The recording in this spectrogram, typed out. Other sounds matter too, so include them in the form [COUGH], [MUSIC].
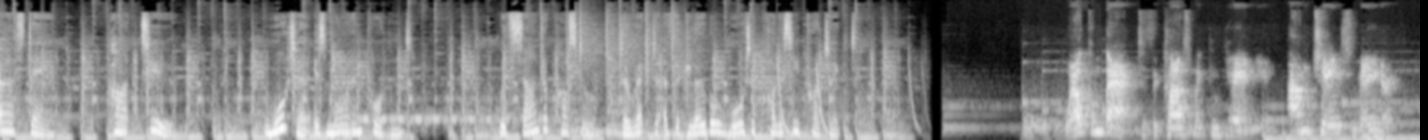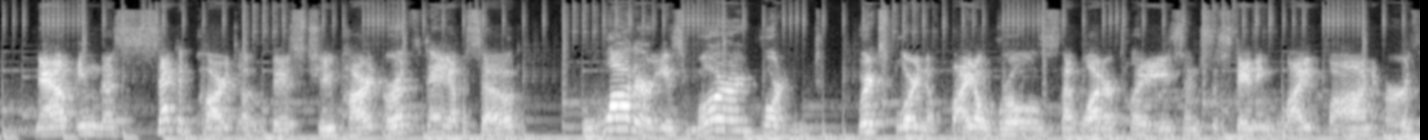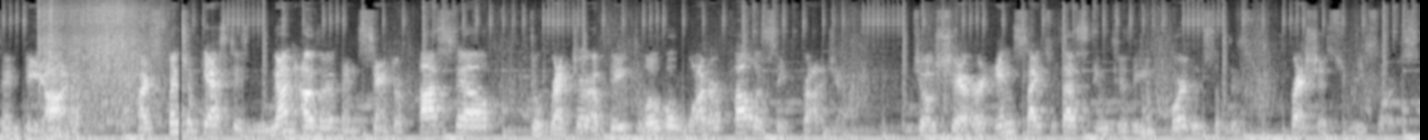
Earth Day. Part 2 Water is more important. With Sandra Postel, Director of the Global Water Policy Project. Welcome back to the Cosmic Companion. I'm James Maynard. Now, in the second part of this two part Earth Day episode, water is more important we're exploring the vital roles that water plays in sustaining life on Earth and beyond. Our special guest is none other than Sandra Postel, Director of the Global Water Policy Project. She'll share her insights with us into the importance of this precious resource.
